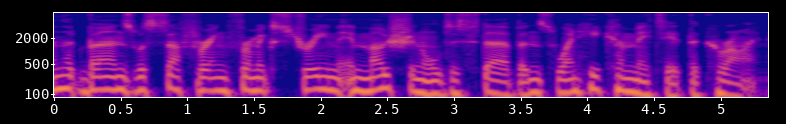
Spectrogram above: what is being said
and that Burns was suffering from extreme emotional disturbance when he committed the crime.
